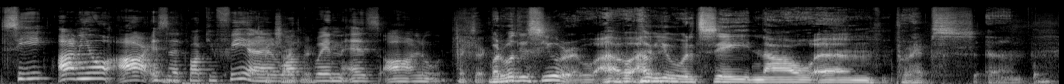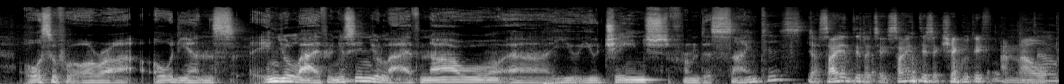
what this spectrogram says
see on you or is it what you feel Exactly. what win is or lose exactly But what is your how, how you would say now? Um, perhaps um, also for our uh, audience in your life, when you see in your life now, uh, you you change from the scientist yeah scientist let's say scientist executive and now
